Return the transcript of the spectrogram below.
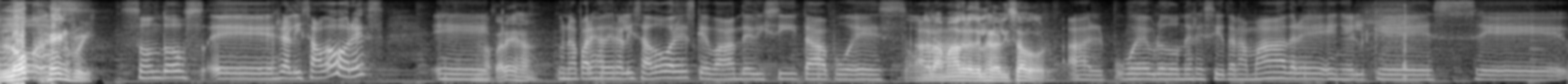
Locke Henry. Son dos eh, realizadores, eh, Una pareja. una pareja de realizadores que van de visita, pues, Donde a- la madre del realizador. al pueblo donde reside la madre, en el que se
